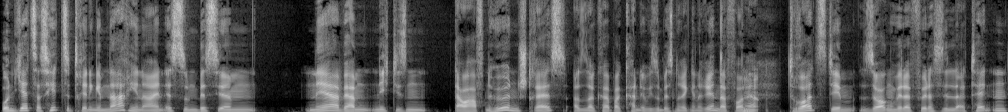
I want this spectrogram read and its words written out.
Und jetzt das Hitzetraining im Nachhinein ist so ein bisschen, naja, wir haben nicht diesen dauerhaften Höhenstress, also unser Körper kann irgendwie so ein bisschen regenerieren davon. Ja. Trotzdem sorgen wir dafür, dass diese latenten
